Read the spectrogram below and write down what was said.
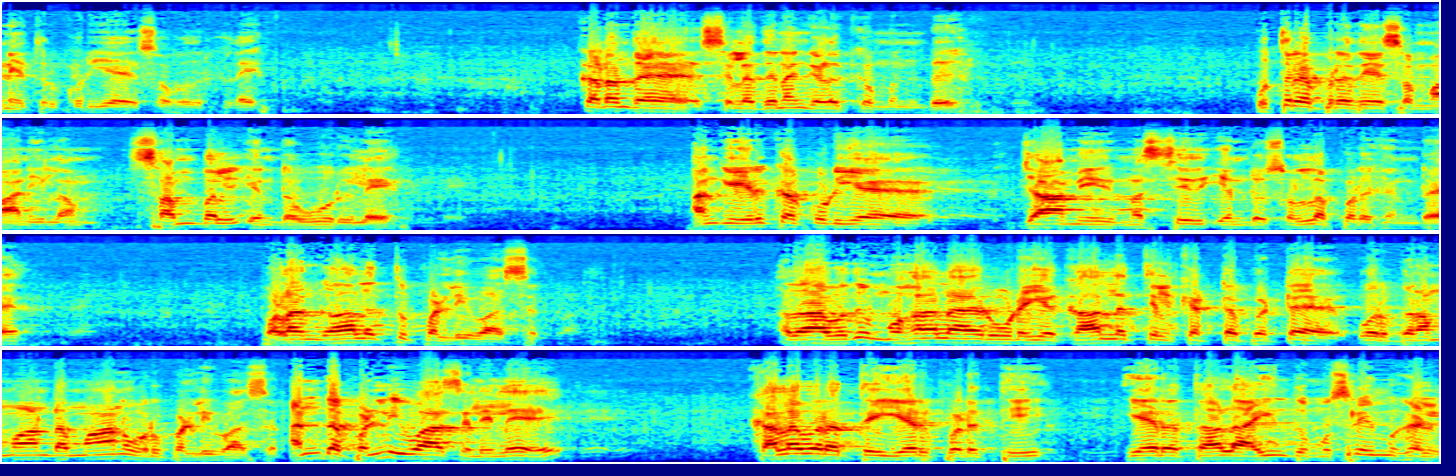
கண்ணியத்திற்குரிய சகோதரர்களே கடந்த சில தினங்களுக்கு முன்பு உத்தரப்பிரதேச மாநிலம் சம்பல் என்ற ஊரிலே அங்கு இருக்கக்கூடிய ஜாமி மஸ்ஜித் என்று சொல்லப்படுகின்ற பழங்காலத்து பள்ளிவாசல் அதாவது முகலாயருடைய காலத்தில் கட்டப்பட்ட ஒரு பிரம்மாண்டமான ஒரு பள்ளிவாசல். அந்த பள்ளிவாசலிலே கலவரத்தை ஏற்படுத்தி ஏறத்தாழ ஐந்து முஸ்லிம்கள்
